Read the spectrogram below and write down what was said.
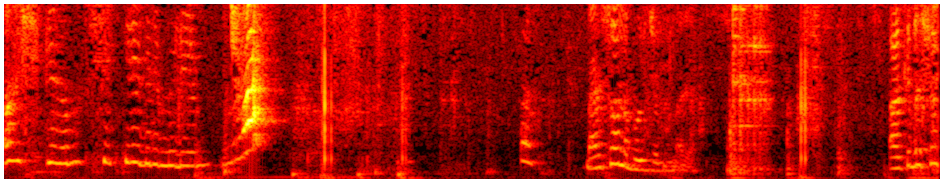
Aşkım teşekkür ederim Mülüm. Ben sonra boyayacağım bunları. Arkadaşlar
